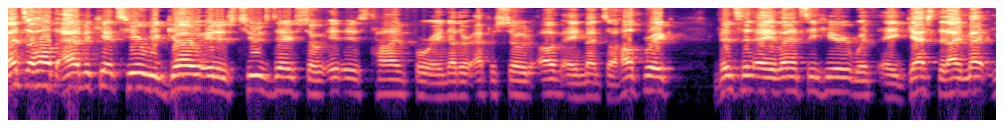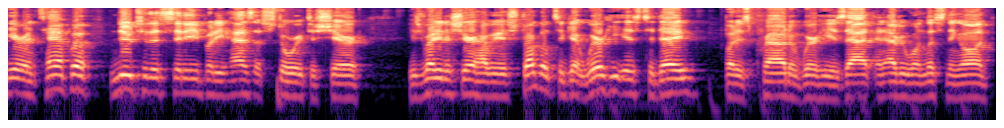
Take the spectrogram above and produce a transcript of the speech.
Mental health advocates, here we go. It is Tuesday, so it is time for another episode of a mental health break. Vincent A. Lanci here with a guest that I met here in Tampa, new to the city, but he has a story to share. He's ready to share how he has struggled to get where he is today, but is proud of where he is at, and everyone listening on,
